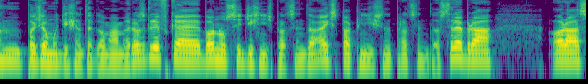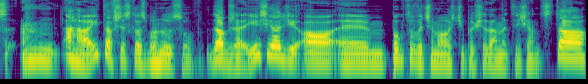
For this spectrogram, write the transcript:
poziomu 10 mamy rozgrywkę, bonusy 10% do expa, 50% do srebra oraz, aha, i to wszystko z bonusów. Dobrze, jeśli chodzi o ym, punktów wytrzymałości posiadamy 1100,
